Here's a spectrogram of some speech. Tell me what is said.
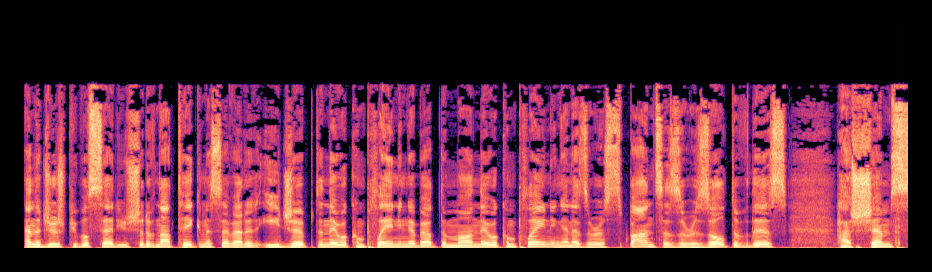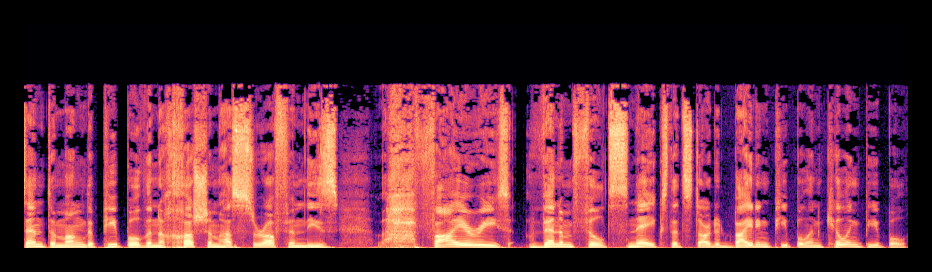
and the Jewish people said you should have not taken us out of Egypt, and they were complaining about the man, they were complaining, and as a response, as a result of this, Hashem sent among the people the Nachashim Hasrafim, these fiery, venom-filled snakes that started biting people and killing people,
